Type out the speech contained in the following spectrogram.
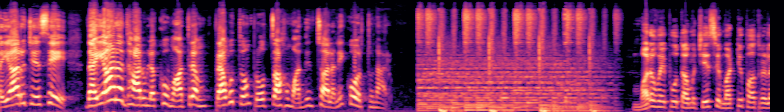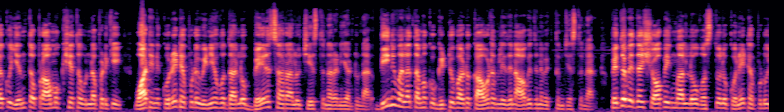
తయారు చేసే దయారధారులకు మాత్రం ప్రభుత్వం ప్రోత్సాహం అందించాలని కోరుతున్నారు. మరోవైపు తాము చేసే మట్టి పాత్రలకు ఎంత ప్రాముఖ్యత ఉన్నప్పటికీ వాటిని కొనేటప్పుడు వినియోగదారులు బేరసారాలు చేస్తున్నారని అంటున్నారు. దీనివల్ల తమకు గిట్టుబాటు కావడం లేదని ఆవేదన వ్యక్తం చేస్తున్నారు. పెద్ద పెద్ద షాపింగ్ మాల్లో వస్తువులు కొనేటప్పుడు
